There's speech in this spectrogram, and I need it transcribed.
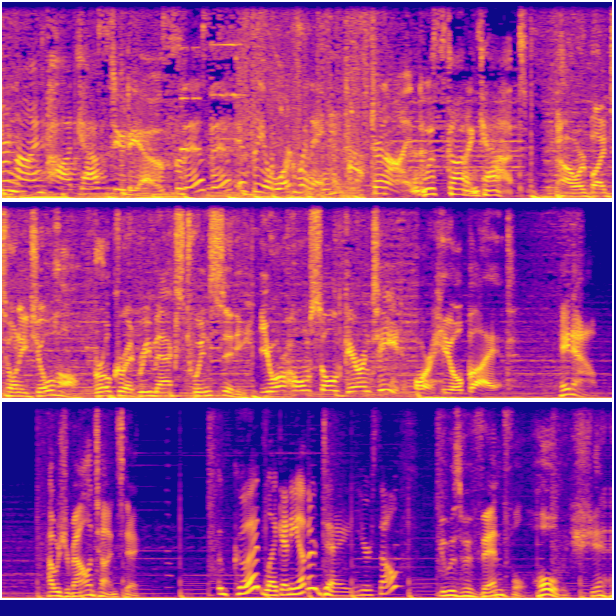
From the After Nine Podcast Studios, this, this is the award winning After Nine with Scott and Kat. Powered by Tony Johal, broker at REMAX Twin City. Your home sold guaranteed, or he'll buy it. Hey now, how was your Valentine's Day? Good, like any other day. Yourself? It was eventful. Holy shit.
